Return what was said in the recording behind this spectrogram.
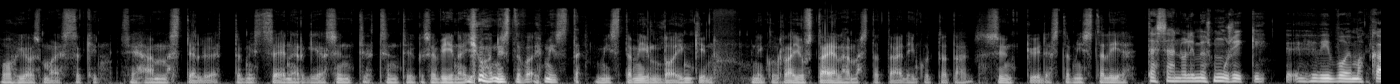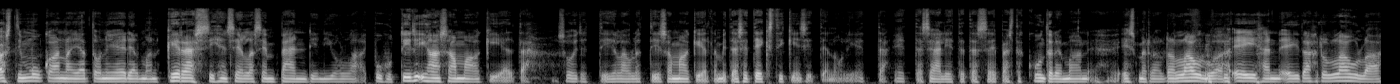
Pohjoismaissakin se hämmästely, että mistä se energia syntyy, että syntyykö se viinajuonista vai mistä, mistä milloinkin niin kuin rajusta elämästä tai niin kuin tota synkkyydestä, mistä lie. Tässähän oli myös musiikki hyvin voimakkaasti mukana ja Toni Edelman keräsi siihen sellaisen bändin, jolla puhuttiin ihan samaa kieltä, soitettiin ja laulettiin samaa kieltä, mitä se tekstikin sitten oli, että, että sääli, että tässä ei päästä kuuntelemaan Esmeraldan laulua. ei, hän ei tahdo laulaa,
